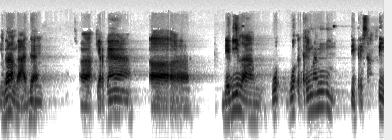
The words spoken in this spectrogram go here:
Enggak, nggak ada. Hmm. Eh, akhirnya eh, dia bilang, gue keterima nih di Trisakti.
